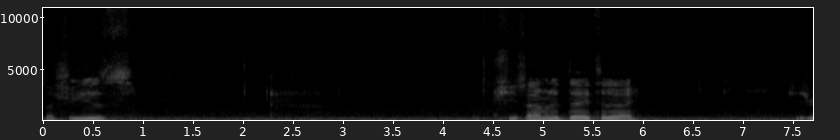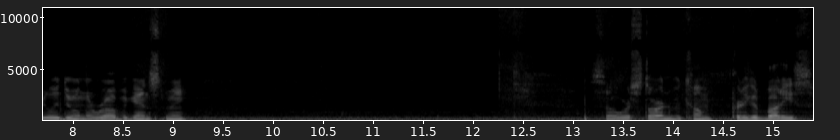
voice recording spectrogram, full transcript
So she is. She's having a day today. She's really doing the rub against me. So we're starting to become pretty good buddies.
